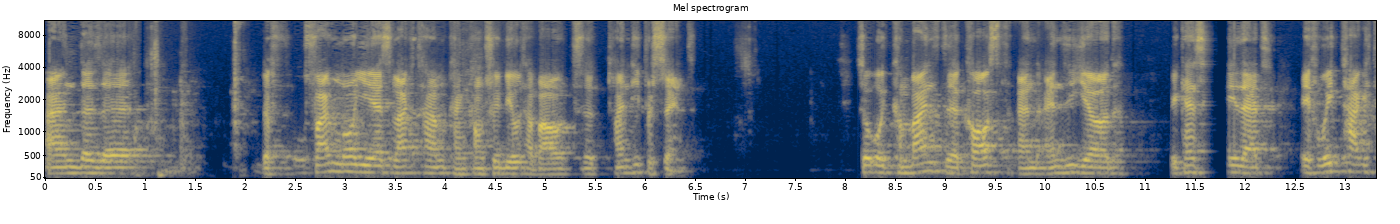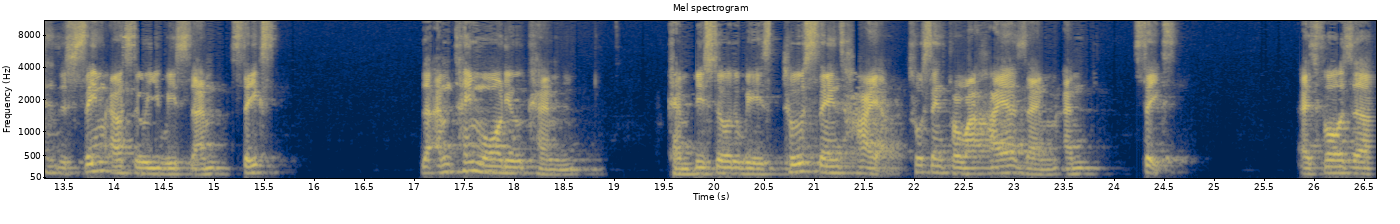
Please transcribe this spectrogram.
and the, the five more years lifetime can contribute about 20%. So we combine the cost and energy yield, we can see that if we target the same LCOE with M6, the M10 module can, can be sold with two cents higher, two cents per watt higher than M6. As for the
